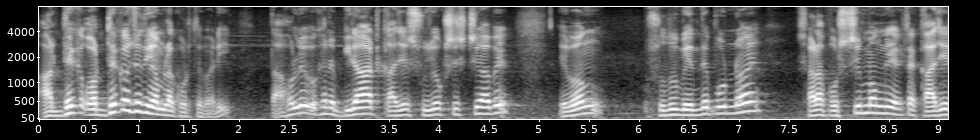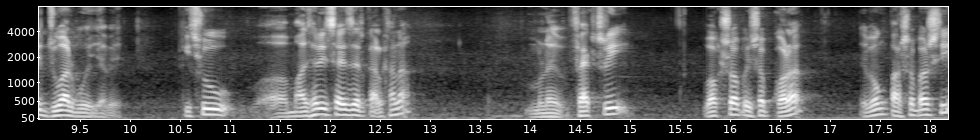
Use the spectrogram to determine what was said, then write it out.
অর্ধেক, অর্ধেকও যদি আমরা করতে পারি তাহলে ওখানে বিরাট কাজের সুযোগ সৃষ্টি হবে এবং শুধু মেদিনীপুর নয়, সারা পশ্চিমবঙ্গে একটা কাজের জোয়ার বয়ে যাবে। কিছু মাঝারি সাইজের কারখানা মানে ফ্যাক্টরি, ওয়ার্কশপ এসব করা এবং পাশাপাশি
